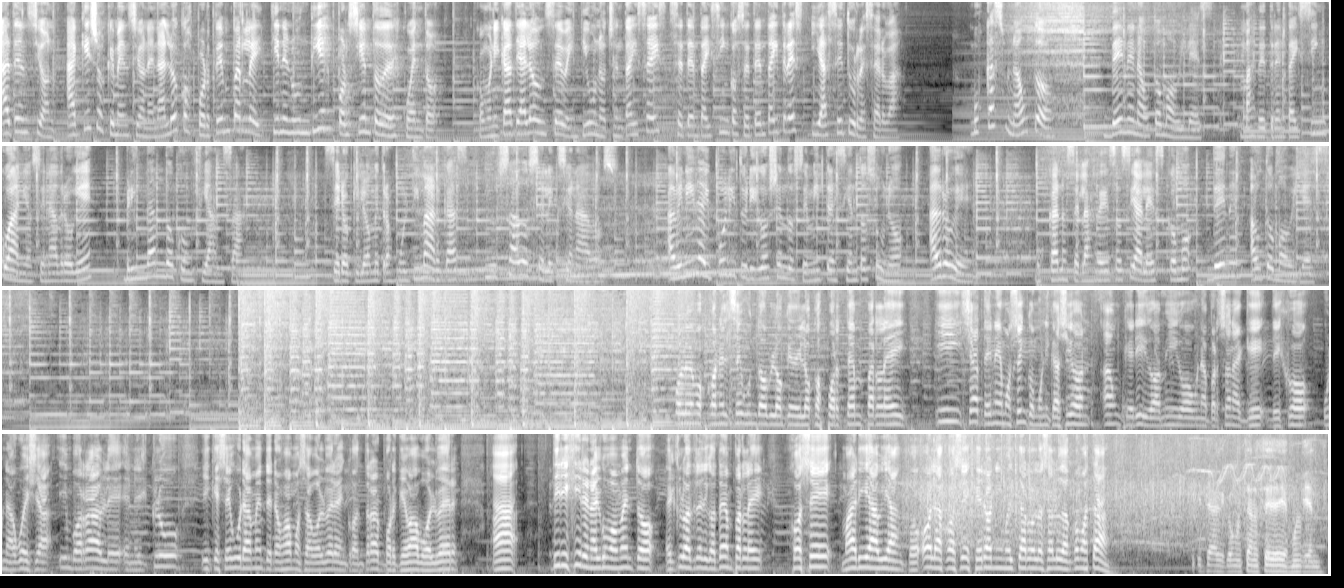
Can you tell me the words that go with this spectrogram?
Atención, aquellos que mencionen a Locos por Temperley tienen un 10% de descuento. Comunicate al 11 21 86 75 73 y hace tu reserva. ¿Buscas un auto? Denen Automóviles. Más de 35 años en Adrogué, brindando confianza. Cero kilómetros multimarcas y usados seleccionados. Avenida Hipólito Yrigoyen 12301, Adrogué. Búscanos en las redes sociales como Denen Automóviles. Volvemos con el segundo bloque de Locos por Temperley y ya tenemos en comunicación a un querido amigo, una persona que dejó una huella imborrable en el club y que seguramente nos vamos a volver a encontrar porque va a volver a dirigir en algún momento el Club Atlético Temperley, José María Bianco. Hola José, Jerónimo y Carlos los saludan, ¿cómo está? ¿Qué tal? ¿Cómo están ustedes? Muy bien.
